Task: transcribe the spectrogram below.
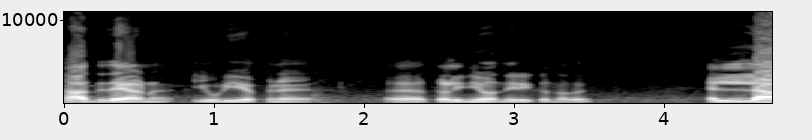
സാധ്യതയാണ് യു ഡി എഫിന് തെളിഞ്ഞു വന്നിരിക്കുന്നത്. എല്ലാ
